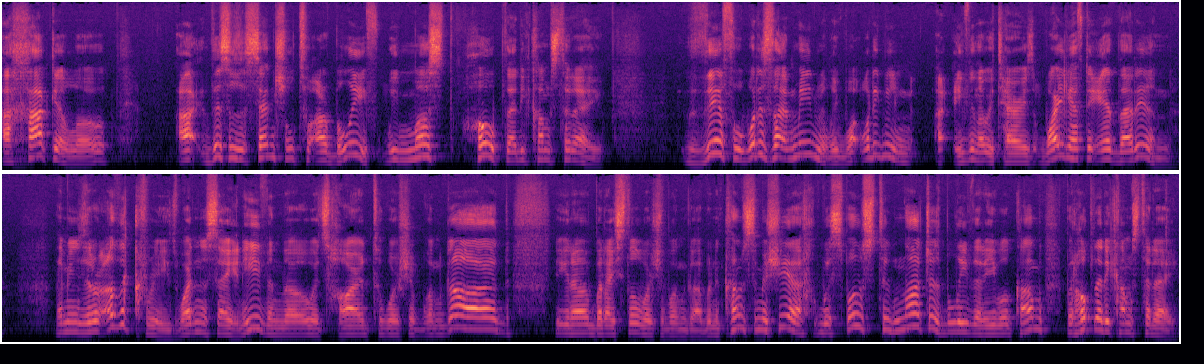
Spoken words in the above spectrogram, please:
achakelo, this is essential to our belief. We must hope that he comes today. Therefore, what does that mean really? What, what do you mean, uh, even though he tarries, why do you have to add that in? That means there are other creeds. Why didn't it say, and even though it's hard to worship one God, you know, but I still worship one God. When it comes to Mashiach, we're supposed to not just believe that he will come, but hope that he comes today.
